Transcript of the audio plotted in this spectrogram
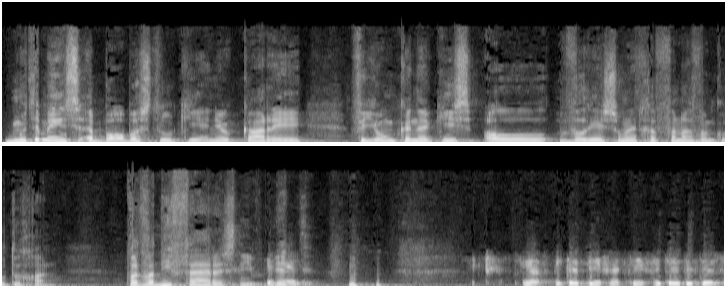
moet 'n mens 'n baba stoeltjie in jou kar hê vir jong kindertjies al wil jy sommer net gevinnig winkel toe gaan? Wat wat nie ver is nie, weet? ja, Pieter definitief. Weet jy, dit is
